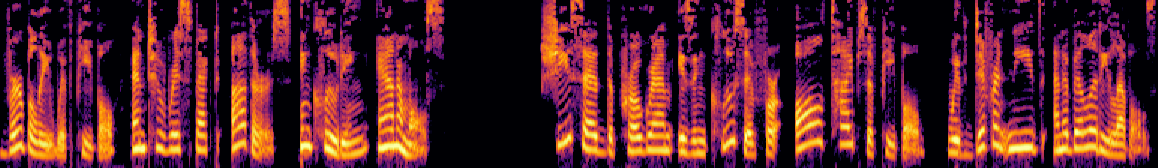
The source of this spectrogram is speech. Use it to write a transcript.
verbally with people, and to respect others, including animals. She said the program is inclusive for all types of people with different needs and ability levels.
